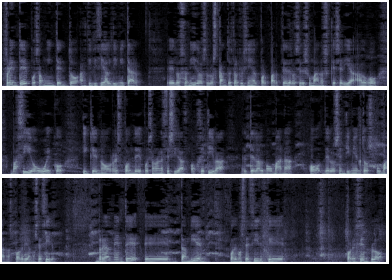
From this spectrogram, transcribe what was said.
frente pues a un intento artificial de imitar eh, los sonidos, los cantos del ruiseñor por parte de los seres humanos que sería algo vacío, hueco y que no responde pues a una necesidad objetiva del alma humana o de los sentimientos humanos, podríamos decir. Realmente eh, también podemos decir que, por ejemplo,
